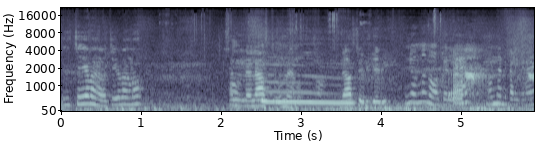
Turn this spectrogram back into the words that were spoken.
ഇത് ചെയ്യണോ? ചെയ്യണോ? അല്ല ലാസ്റ്റ് ഒന്നാണോ ലാസ്റ്റ് ഒരിക്കൽ ഇനി ഒന്ന് നോക്കല്ലേ ഒന്നിട്ട് കളിക്കണേ.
